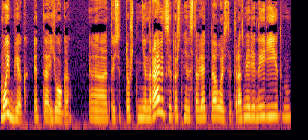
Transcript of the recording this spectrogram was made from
мой бег — это йога. Э, то есть это то, что мне нравится, и то, что мне доставляет удовольствие. Это размеренный ритм,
